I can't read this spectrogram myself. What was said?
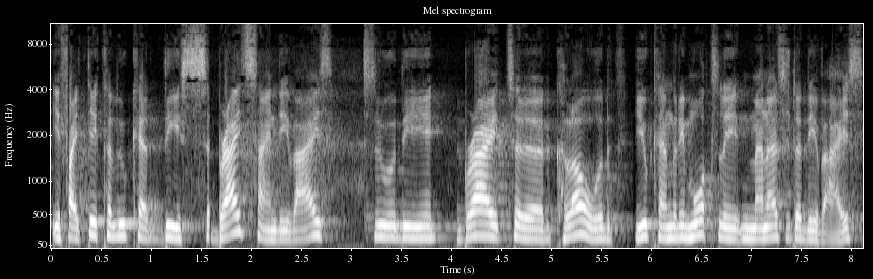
if I take a look at this BrightSign device, through the Bright uh, Cloud, you can remotely manage the device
